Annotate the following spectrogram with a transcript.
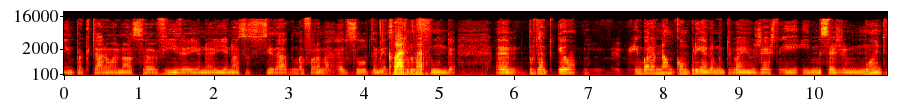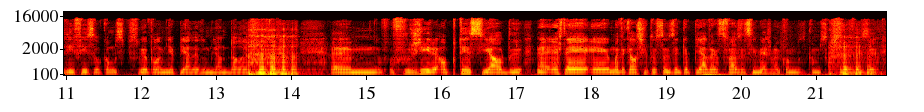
impactaram a nossa vida e a no- a nossa sociedade de uma forma absolutamente Claro, claro. profunda. Hum, portanto, eu, embora não compreenda muito bem o gesto e, e me seja muito difícil, como se percebeu pela minha piada do milhão de dólares, hum, fugir ao potencial de. é? Esta é, é uma daquelas situações em que a piada se faz a si mesma, como, como se costuma dizer.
